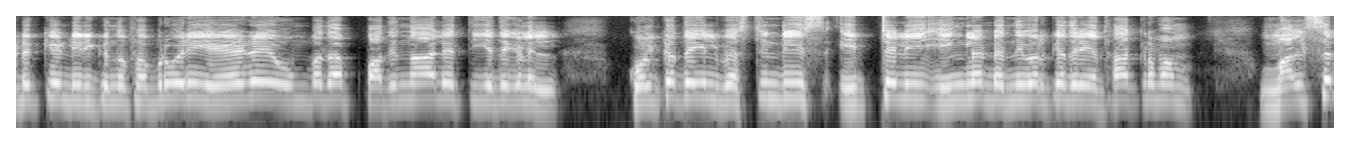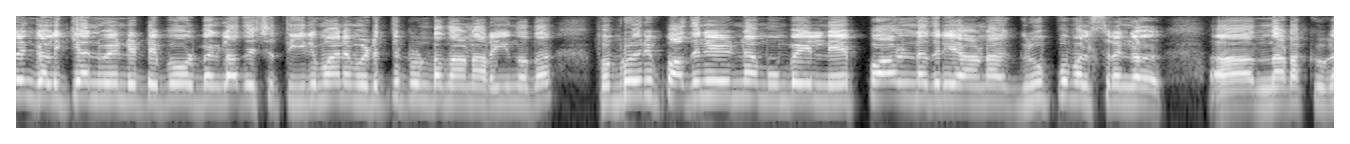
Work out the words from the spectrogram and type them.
എടുക്കേണ്ടിയിരിക്കുന്നു. ഫെബ്രുവരി ഏഴ് ഒമ്പത് പതിനാല് തീയതികളിൽ കൊൽക്കത്തയിൽ വെസ്റ്റ് ഇൻഡീസ് ഇറ്റലി ഇംഗ്ലണ്ട് എന്നിവർക്കെതിരെ യഥാക്രമം മത്സരം കളിക്കാൻ വേണ്ടിയിട്ട് ഇപ്പോൾ ബംഗ്ലാദേശ് തീരുമാനമെടുത്തിട്ടുണ്ടെന്നാണ് അറിയുന്നത്. ഫെബ്രുവരി പതിനേഴിന് മുംബൈയിൽ നേപ്പാളിനെതിരെയാണ് ഗ്രൂപ്പ് മത്സരങ്ങൾ നടക്കുക.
